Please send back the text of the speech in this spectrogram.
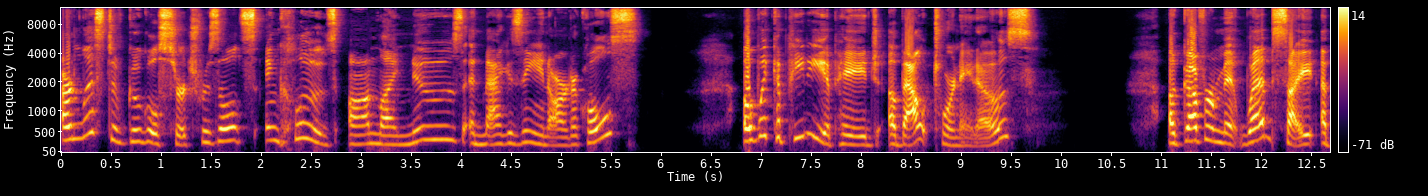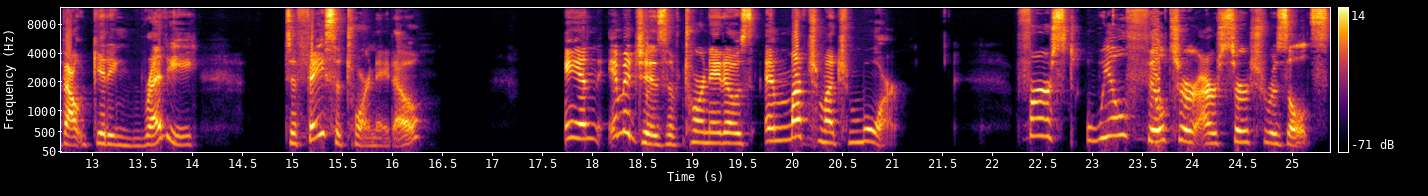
our list of Google search results includes online news and magazine articles, a Wikipedia page about tornadoes, a government website about getting ready to face a tornado, and images of tornadoes and much, much more. First, we'll filter our search results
